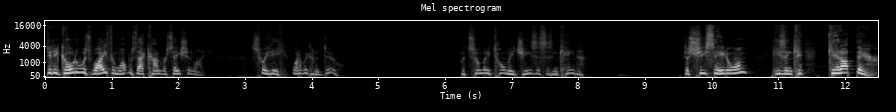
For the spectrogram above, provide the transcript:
Did he go to his wife and what was that conversation like? Sweetie, what are we going to do? But somebody told me Jesus is in Cana. Does she say to him, He's in Get up there.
